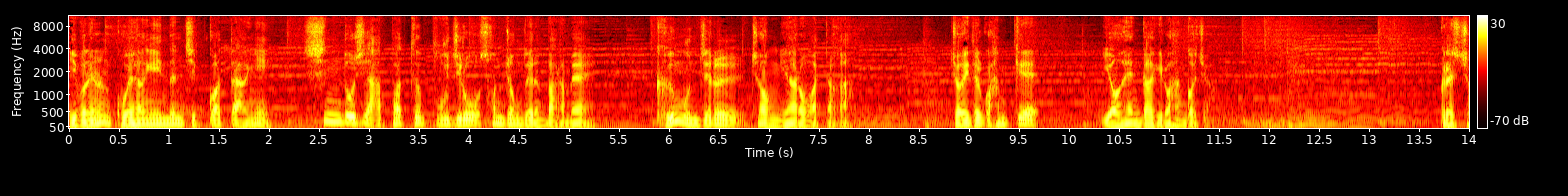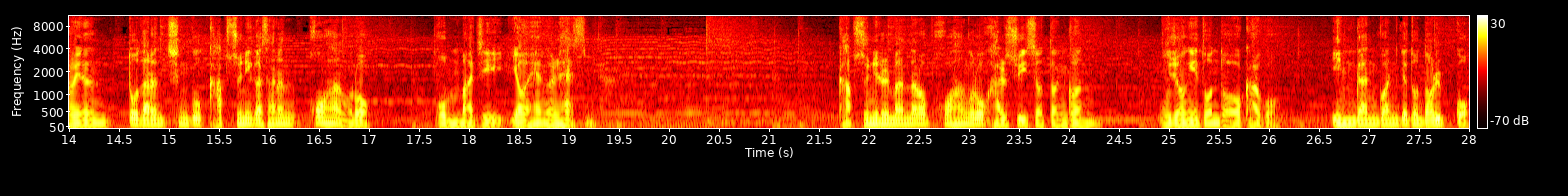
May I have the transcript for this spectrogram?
이번에는 고향에 있는 집과 땅이 신도시 아파트 부지로 선정되는 바람에 그 문제를 정리하러 왔다가 저희들과 함께 여행 가기로 한 거죠. 그래서 저희는 또 다른 친구 갑순이가 사는 포항으로 봄맞이 여행을 했습니다. 갑순이를 만나러 포항으로 갈 수 있었던 건 우정이 돈독하고 인간관계도 넓고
